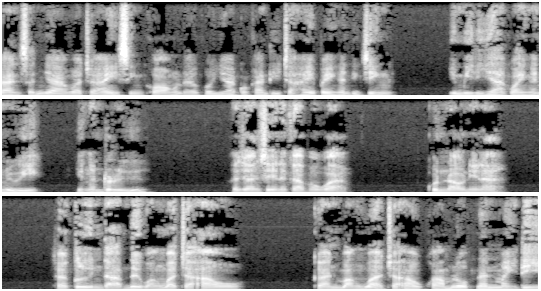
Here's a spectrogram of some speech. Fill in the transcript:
การสัญญาว่าจะให้สิ่งของแล้วก็ยากกว่าการที่จะให้ไปอย่างนั้นจริง ๆ ยังมีที่ยากกว่าอย่างนั้นอยู่อีก อย่างนั้นหรือ อาจารย์เซนะบอกว่าคนเราเนี่ยนะ ถ้ากลืนดาบด้วยหวังว่าจะเอา การหวังว่าจะเอาความโลภนั้นไม่ดี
